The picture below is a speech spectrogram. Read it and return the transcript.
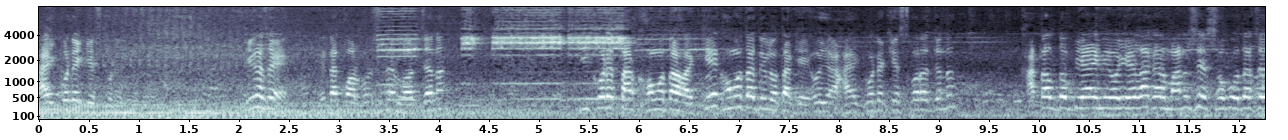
হাইকোর্টে কেস করে দিয়েছে। ঠিক আছে? এটা কর্পোরেশনের লজ্জা না? কি করে তার ক্ষমতা হয়? কে ক্ষমতা দিল তাকে? ওই হাইকোর্টে কেস করার জন্য? খাটাল তো বেআইনি, ওই এলাকার মানুষের সবুজ আছে,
